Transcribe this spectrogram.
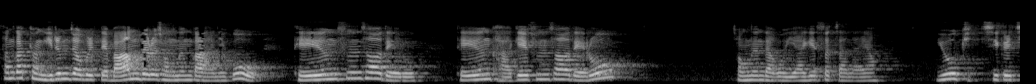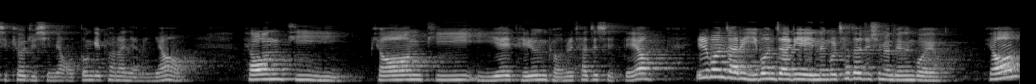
삼각형 이름 적을 때 마음대로 적는 거 아니고 대응 순서대로, 대응 가계 순서대로 적는다고 이야기했었잖아요. 이 규칙을 지켜주시면 어떤 게 편하냐면요. 변 DE, 변 DE의 대응 변을 찾으실 때요. 1번 자리, 2번 자리에 있는 걸 찾아주시면 되는 거예요. 변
